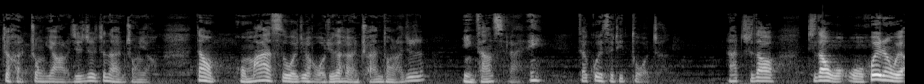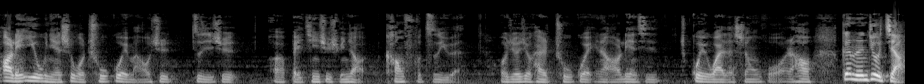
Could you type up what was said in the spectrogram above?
这很重要了。其实这真的很重要。但我我妈的思维就我觉得很传统了，就是隐藏起来，哎，在柜子里躲着。那直到直到我我会认为二零一五年是我出柜嘛，我去自己去呃北京去寻找康复资源，我觉得就开始出柜，然后练习柜外的生活，然后跟人就讲，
